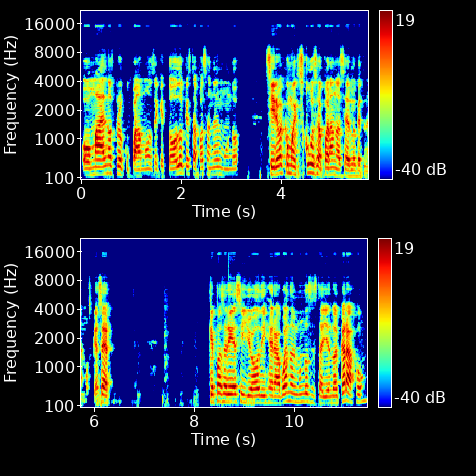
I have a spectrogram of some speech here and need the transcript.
o mal nos preocupamos de que todo lo que está pasando en el mundo sirva como excusa para no hacer lo que tenemos que hacer. ¿Qué pasaría si yo dijera, bueno, el mundo se está yendo al carajo,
